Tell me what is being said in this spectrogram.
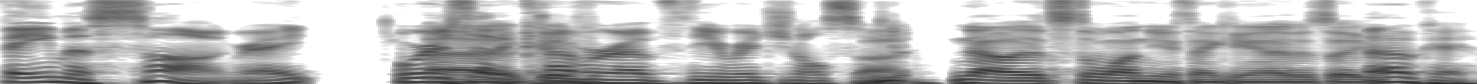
famous song, right? Or is Uh, that a good- cover of the original song? N- no, it's the one you're thinking of. It's like, Okay.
